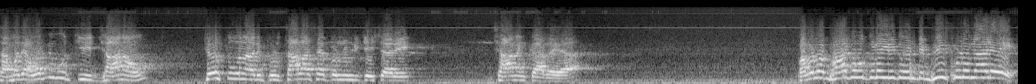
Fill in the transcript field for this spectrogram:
తమది ఎవరిని వచ్చి ధ్యానం చేస్తూ ఉన్నారు? ఇప్పుడు చాలాసేపటి నుండి చేశారే. ధ్యానం కాదయ్యా. పరమ భాగవతుడైనటువంటి భీష్ముడు నాడే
